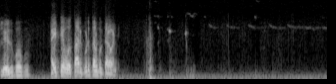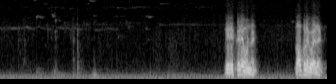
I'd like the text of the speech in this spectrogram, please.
లేదు బాబు. అయితే ఓసారి గుడి తలుపు తెరవండి. మీరు ఇక్కడే ఉండండి. లోపలికి వెళ్ళండి.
